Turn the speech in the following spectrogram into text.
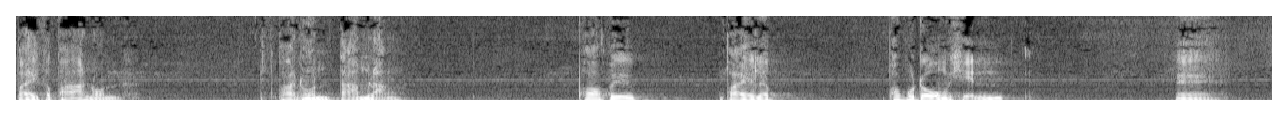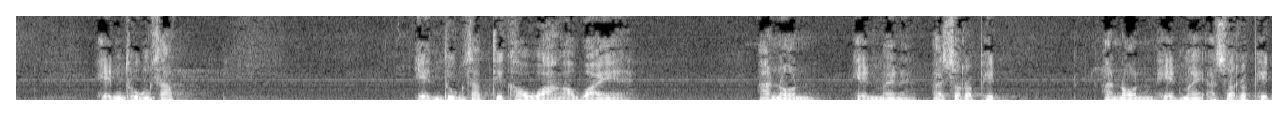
ไปกับพระอานนท์พระอานนท์ตามหลัง พอไปไปแล้วพระพุทธองค์เห็นเเห็นถุงทรัพย์ เห็นถุงทรัพย์ที่เขาวางเอาไว้ อานนท์เห็นไหมนะอสรพิษอานนท์เห็นไหมอสรพิษ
